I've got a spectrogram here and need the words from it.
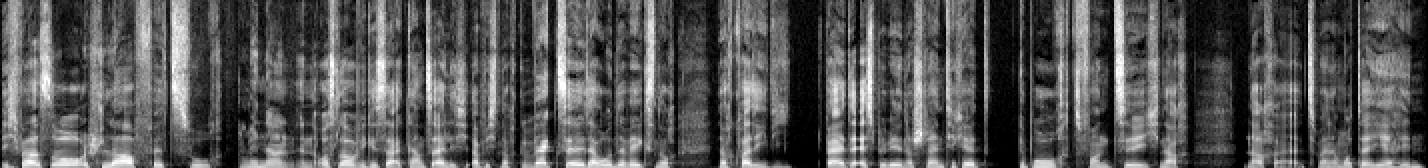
ich war so Schlafverzug. Bin dann in Oslo, wie gesagt, ganz ehrlich, habe ich noch gewechselt, habe unterwegs noch noch quasi die bei der SBB noch schnell ein Ticket gebucht von Zürich nach nach äh, zu meiner Mutter hierhin.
